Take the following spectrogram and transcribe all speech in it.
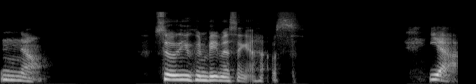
No. So you can be missing a house. Yeah.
